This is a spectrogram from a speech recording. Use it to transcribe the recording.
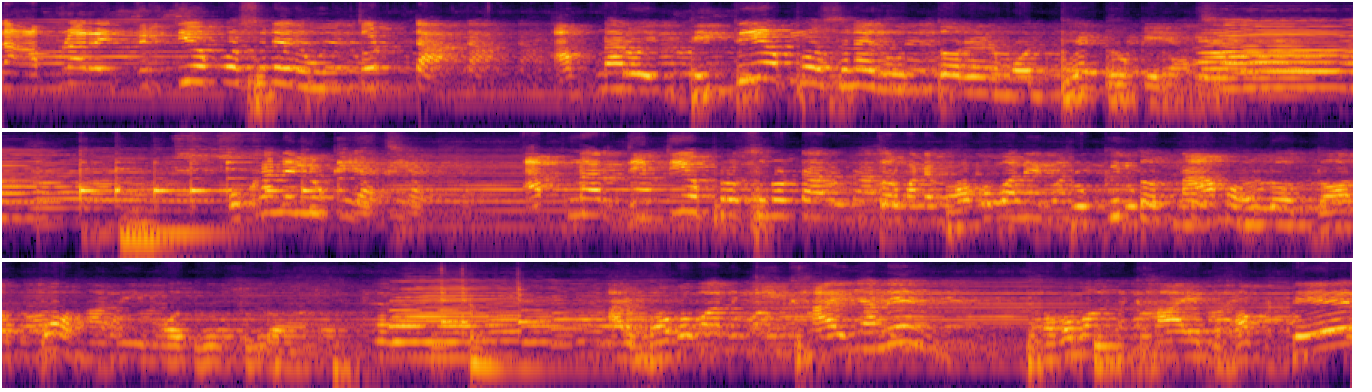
না, আপনার এই তৃতীয় প্রশ্নের উত্তরটা আপনার ওই দ্বিতীয় প্রশ্নের উত্তরের মধ্যে ঢুকে আছে। ওখানে লুকিয়ে আছে। আপনার দ্বিতীয় প্রশ্নটার উত্তর মানে ভগবানের প্রকৃত নাম হলো দর্পহারি মধুসূদন। আর ভগবান কি খায় জানেন? ভগবান খায় ভক্তের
